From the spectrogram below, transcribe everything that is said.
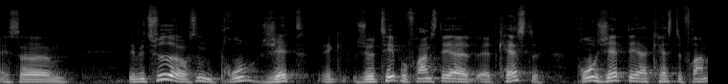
Altså, det betyder jo sådan projet. Ikke? Jeter på fransk, det er at, at kaste. Projet, det er at kaste frem.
